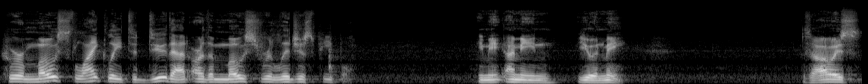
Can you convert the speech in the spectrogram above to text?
who are most likely to do that are the most religious people. You mean, I mean, you and me. So I always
